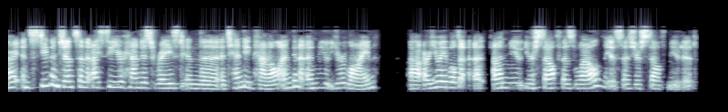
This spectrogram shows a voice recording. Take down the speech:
All right, and Stephen Jensen, I see your hand is raised in the attendee panel. I'm going to unmute your line. Uh, are you able to uh, unmute yourself as well? It says you're self-muted.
